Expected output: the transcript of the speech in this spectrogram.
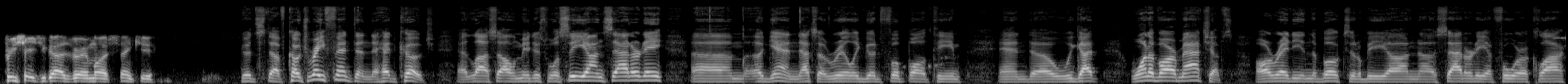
appreciate you guys very much. Thank you. Good stuff. Coach Ray Fenton, the head coach at Los Alamitos. We'll see you on Saturday. Um, again, that's a really good football team. And uh, we got one of our matchups already in the books. It'll be on uh, Saturday at 4 o'clock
